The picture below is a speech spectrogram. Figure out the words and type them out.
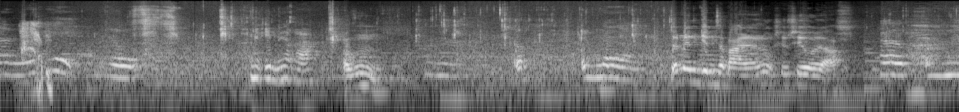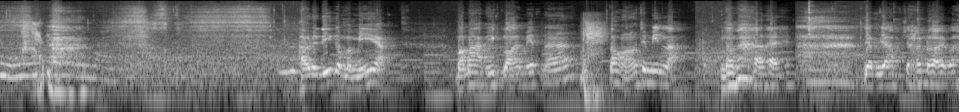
ยังไม่ถูกหนูไม่กินไหมคะอืมกับแม่จะเป็นกินสบายนะลูกชิวๆเลยเหรอหเอออืมเอาเดยวดี้กับมามี่อะมาม่าพริกร้อยเม็ดนะต้องของน้องเจมินล่ะมาม่าอะไรยำยำๆจานน้อยปะ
